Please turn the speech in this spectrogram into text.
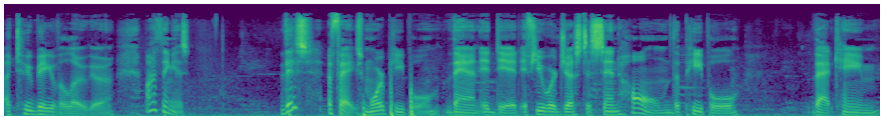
a too big of a logo. My thing is, this affects more people than it did if you were just to send home the people that came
